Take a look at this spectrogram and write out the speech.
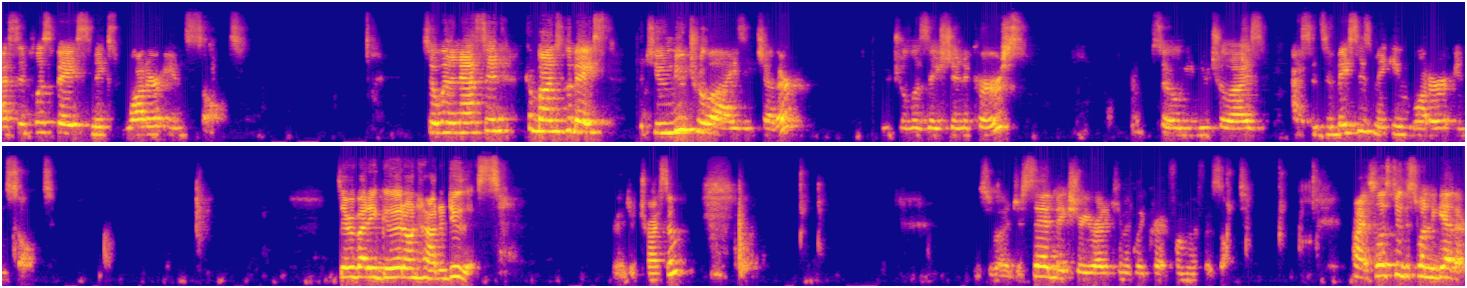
Acid plus base makes water and salt. So when an acid combines with a base, the two neutralize each other. Neutralization occurs. So you neutralize acids and bases, making water and salt. Is everybody good on how to do this? Ready to try some? This is what I just said. Make sure you write a chemically correct formula for salt. All right, so let's do this one together.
